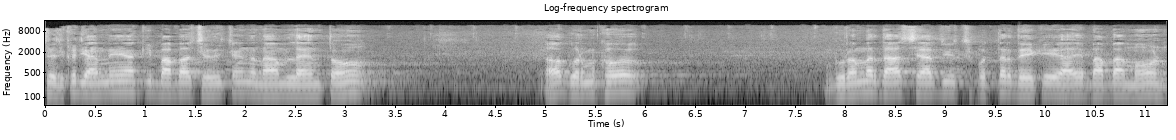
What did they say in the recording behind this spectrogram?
ਝਿਜਕ ਜਾਂਦੇ ਆ ਕਿ ਬਾਬਾ ਸ਼੍ਰੀ ਚੰਦ ਦਾ ਨਾਮ ਲੈਣ ਤੋਂ ਆ ਗੁਰਮਖੋ ਗੁਰੂ ਅਮਰਦਾਸ ਸਾਹਿਬ ਜੀ ਸੁਪੁੱਤਰ ਦੇ ਕੇ ਆਏ ਬਾਬਾ ਮੋਹਨ।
